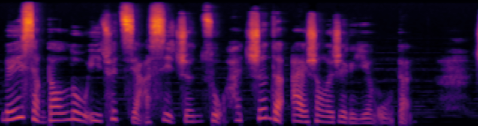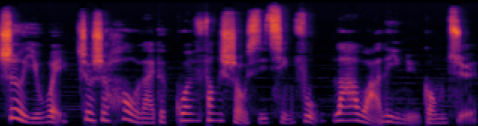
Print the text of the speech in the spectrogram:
没想到路易却假戏真做，还真的爱上了这个烟雾弹。这一位就是后来的官方首席情妇拉瓦利女公爵。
